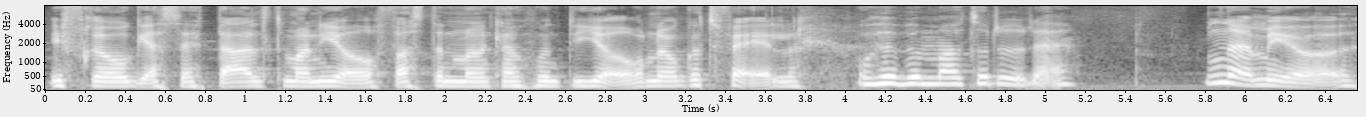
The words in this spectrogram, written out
ifrågasätta allt man gör fastän man kanske inte gör något fel. Och hur bemöter du det? Nej men jag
